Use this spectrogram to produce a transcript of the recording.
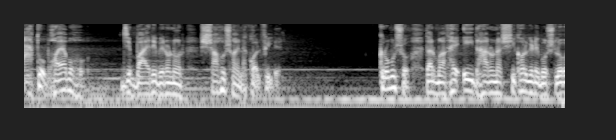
এত ভয়াবহ যে বাইরে বেরোনোর সাহস হয় না কলফিল্ডের ক্রমশ তার মাথায় এই ধারণার শিখর গেড়ে বসল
